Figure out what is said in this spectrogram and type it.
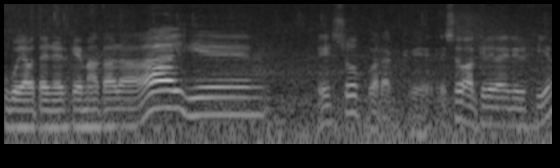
voy a tener que matar a alguien ¿Eso para qué? ¿Eso a qué le da energía?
